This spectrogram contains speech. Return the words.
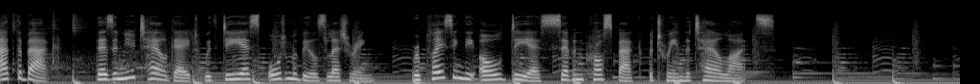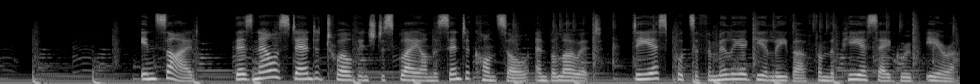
At the back, there's a new tailgate with DS Automobiles lettering, replacing the old DS7 crossback between the taillights. Inside, there's now a standard 12-inch display on the center console and below it, DS puts a familiar gear lever from the PSA Group era.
